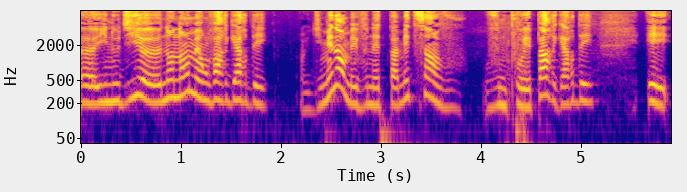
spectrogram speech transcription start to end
Euh, il nous dit euh, non, non, mais on va regarder. On lui dit mais non, mais vous n'êtes pas médecin, vous. Vous ne pouvez pas regarder. Et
